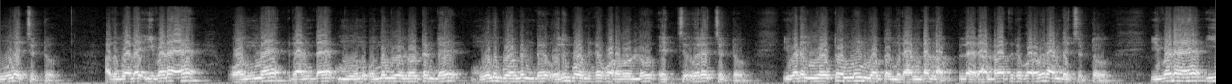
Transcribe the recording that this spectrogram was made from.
മൂന്ന് എച്ചിട്ടു അതുപോലെ ഇവിടെ ഒന്ന് രണ്ട് മൂന്ന് ഒന്ന് മുകളിലോട്ടുണ്ട് മൂന്ന് ബോണ്ട് ഉണ്ട് ഒരു ബോണ്ടിന്റെ കുറവുള്ളൂ എച്ച് ഒരു എച്ച് ഇട്ടു. ഇവിടെ ഇങ്ങോട്ടൊന്ന് ഇങ്ങോട്ടൊന്ന് രണ്ടെണ്ണം അല്ലെ രണ്ടെണ്ണത്തിന്റെ കുറവ് രണ്ട് എച്ച് ഇട്ടു. ഇവിടെ ഈ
